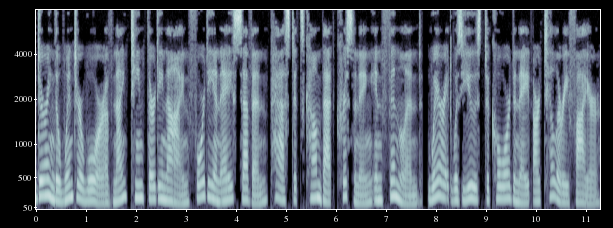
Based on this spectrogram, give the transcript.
During the Winter War of 1939–40 an A-7 passed its combat christening in Finland, where it was used to coordinate artillery fire.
